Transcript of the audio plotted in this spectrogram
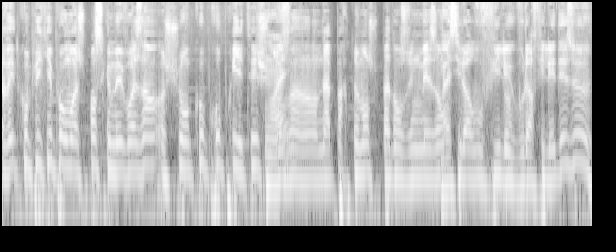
Ça va être compliqué pour moi. Je pense que mes voisins, je suis en copropriété, je suis Ouais. dans un appartement, je suis pas dans une maison. Bah, si leur vous filez, vous leur filez des œufs.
